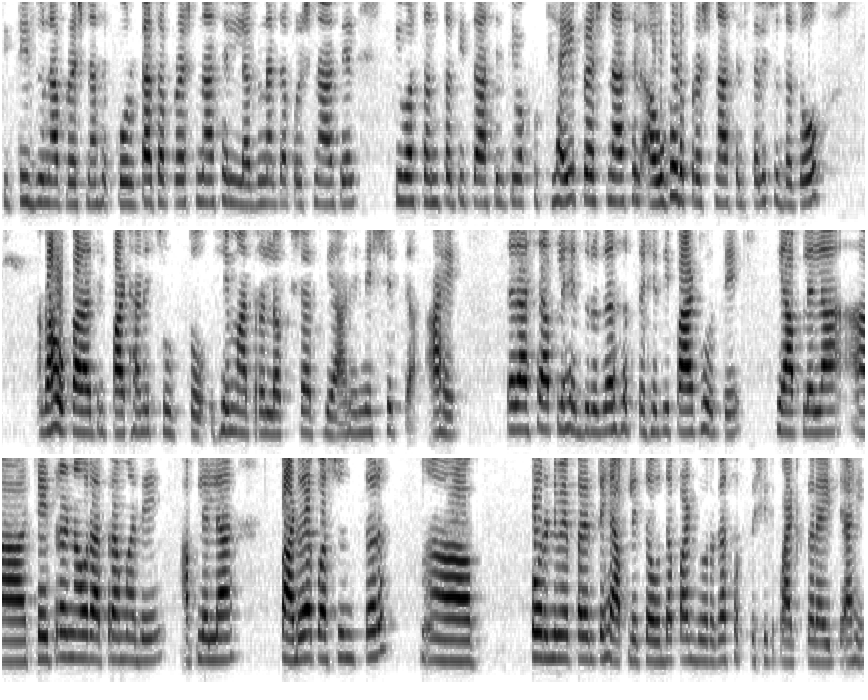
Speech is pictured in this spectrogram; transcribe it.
किती जुना प्रश्न असेल कोर्टाचा प्रश्न असेल लग्नाचा प्रश्न असेल किंवा संततीचा असेल किंवा कुठलाही प्रश्न असेल अवघड प्रश्न असेल तरी सुद्धा तो राहू काळातील पाठाने सुटतो. हे मात्र लक्षात घ्या आणि निश्चित आहे. तर असे आपले हे दुर्गा सप्तशती पाठ होते. हे आपल्याला चैत्र नवरात्रामध्ये आपल्याला पाडव्यापासून तर पौर्णिमेपर्यंत हे आपले चौदा पाठ दुर्गा सप्तशती पाठ करायचे आहे.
